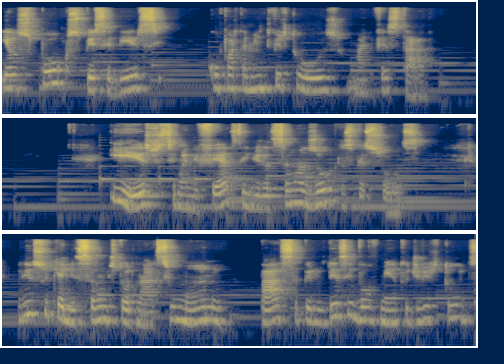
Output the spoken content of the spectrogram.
e aos poucos perceber-se o comportamento virtuoso manifestado. E este se manifesta em direção às outras pessoas. Por isso que a missão de tornar-se humano passa pelo desenvolvimento de virtudes,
